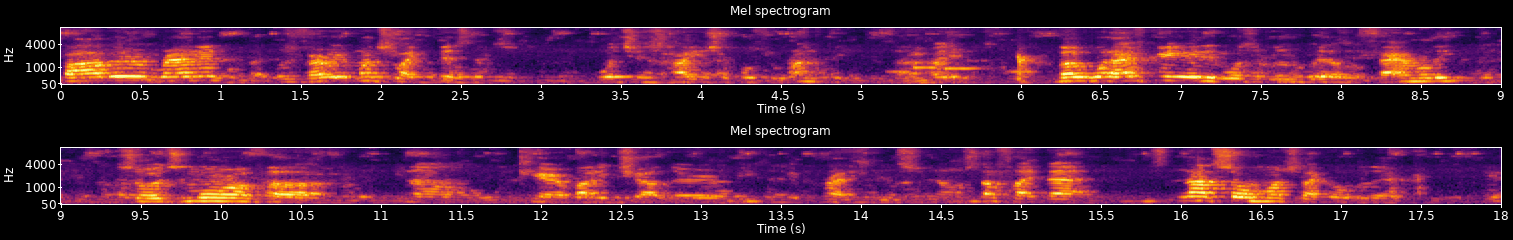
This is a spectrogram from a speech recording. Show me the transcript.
father ran it was very much like business, which is how you're supposed to run things. business. But what I've created was a little bit of a family. So it's more of a, you know, we care about each other, people get presents, you know, stuff like that. It's not so much like over there. Yeah.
